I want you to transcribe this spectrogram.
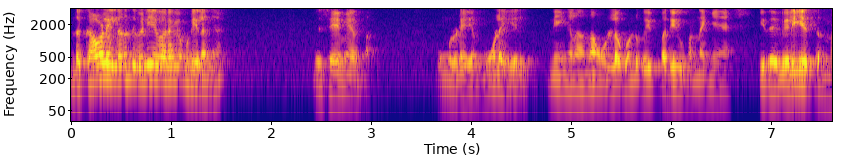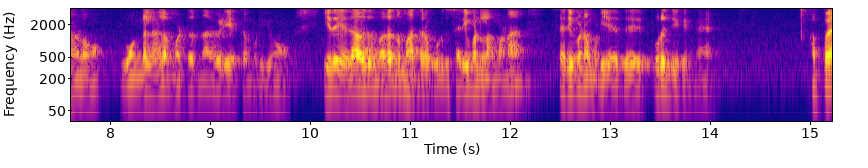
இந்த கவலையிலேருந்து வெளியே வரவே முடியலைங்க. விஷயமே தான். உங்களுடைய மூளையில் நீங்களாக தான் உள்ளே கொண்டு போய் பதிவு பண்ணீங்க. இதை வெளியேற்றினாலும் உங்களால் மட்டும்தான் வெளியேற்ற முடியும். இதை ஏதாவது மருந்து மாத்திரை கொடுத்து சரி பண்ணலாமான்னா சரி பண்ண முடியாது. புரிஞ்சுக்கங்க. அப்போ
